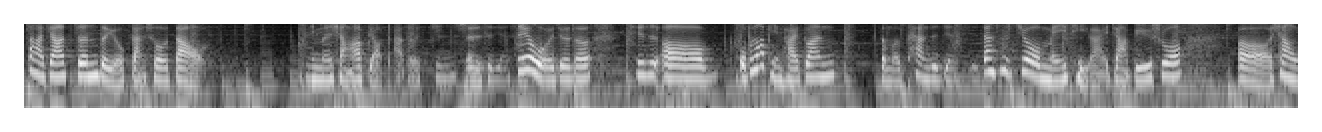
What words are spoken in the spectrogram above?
大家真的有感受到你们想要表达的精神这件事，因为我觉得其实呃，我不知道品牌端怎么看这件事，但是就媒体来讲，比如说呃，像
